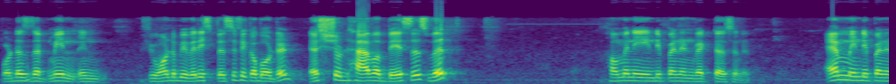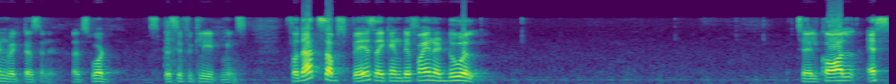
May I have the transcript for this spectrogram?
What does that mean in if you want to be very specific about it s should have a basis with how many independent vectors in it? M independent vectors in it. That's what specifically it means. For that subspace i can define a dual which i'll call s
